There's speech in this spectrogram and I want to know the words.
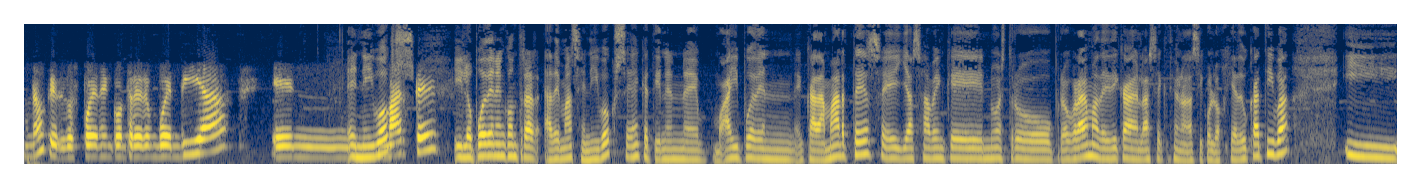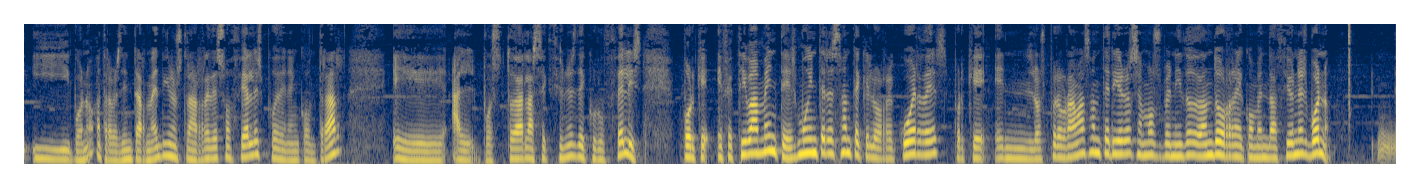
¿no? Que los pueden encontrar un buen día en, en iVoox martes. y lo pueden encontrar además en iVoox, ¿eh? que tienen eh, ahí pueden cada martes eh, ya saben que nuestro programa dedica la sección a la psicología educativa y, y, bueno a través de internet y nuestras redes sociales pueden encontrar eh, al- pues todas las secciones de Crucelis porque efectivamente es muy interesante que lo recuerdes porque en los programas anteriores hemos venido dando recomendaciones bueno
